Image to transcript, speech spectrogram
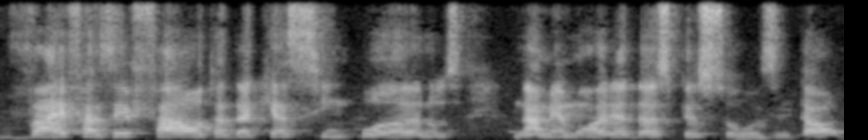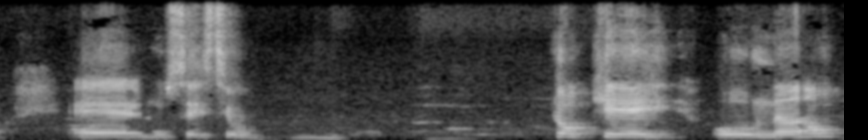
vai fazer falta daqui a cinco anos na memória das pessoas. Então, é, não sei se eu toquei ou não,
